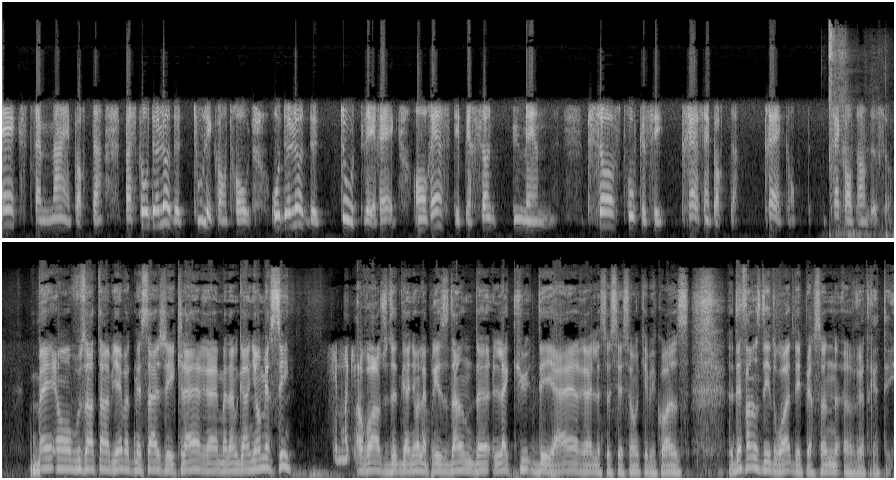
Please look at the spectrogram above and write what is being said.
extrêmement important parce qu'au-delà de tous les contrôles, au-delà de toutes les règles, on reste des personnes humaines. Puis ça, je trouve que c'est très important. Très, très contente de ça. Ben, on vous entend bien. Votre message est clair, euh, Madame Gagnon. Merci. C'est moi qui Au revoir, Judith Gagnon, la présidente de l'AQDR, l'Association québécoise de défense des droits des personnes retraitées.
